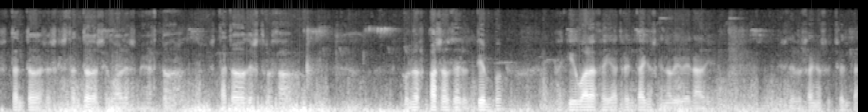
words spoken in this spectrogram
están todas, es que están todas iguales, mirad todo, está todo destrozado. Con los pasos del tiempo, aquí igual hace ya 30 años que no vive nadie, desde los años 80.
